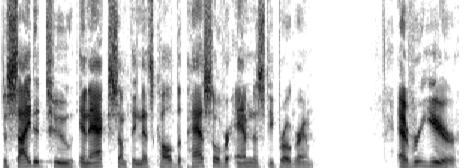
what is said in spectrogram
decided to enact something that's called the Passover Amnesty Program. Every year,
